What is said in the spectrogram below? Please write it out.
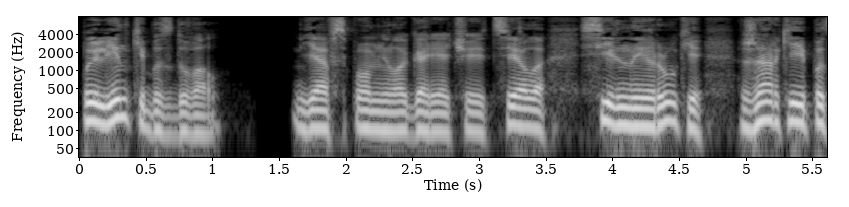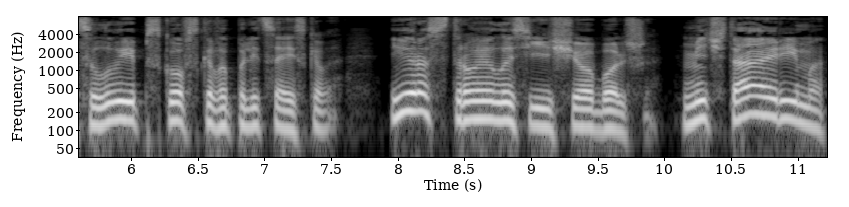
пылинки бы сдувал. Я вспомнила горячее тело, сильные руки, жаркие поцелуи псковского полицейского. И расстроилась еще больше. Мечтай, Рима,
